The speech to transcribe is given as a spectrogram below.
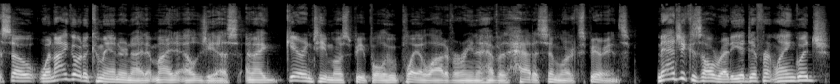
So when I go to Commander Night at my LGS, and I guarantee most people who play a lot of Arena have a, had a similar experience, Magic is already a different language,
